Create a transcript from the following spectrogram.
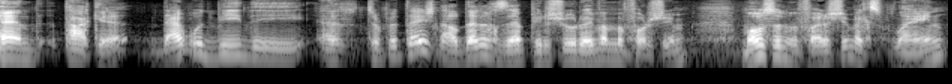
And take, that would be the interpretation. Al derech zeh pirshu roiva meforshim. Most of the meforshim explain,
